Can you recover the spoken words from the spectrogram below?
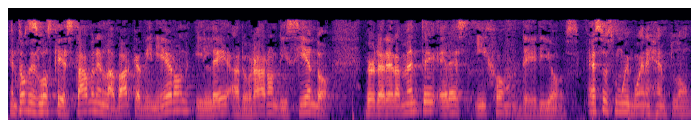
Entonces los que estaban en la barca vinieron y le adoraron diciendo, verdaderamente eres hijo de Dios. Eso es muy buen ejemplo,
